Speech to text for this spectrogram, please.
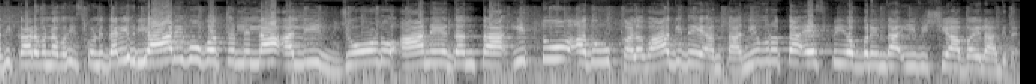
ಅಧಿಕಾರವನ್ನ ವಹಿಸಿಕೊಂಡಿದ್ದಾರೆ. ಇವ್ರು ಯಾರಿಗೂ ಗೊತ್ತಿರಲಿಲ್ಲ. ಅಲ್ಲಿ ಜೋಡು ಆನೆದಂತ ಇತ್ತು ಅದು ಕಳವಾಗಿದೆ ಅಂತ ನಿವೃತ್ತ ಎಸ್ ಪಿ ಒಬ್ಬರಿಂದ ಈ ವಿಷಯ ಬಯಲಾಗಿದೆ.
